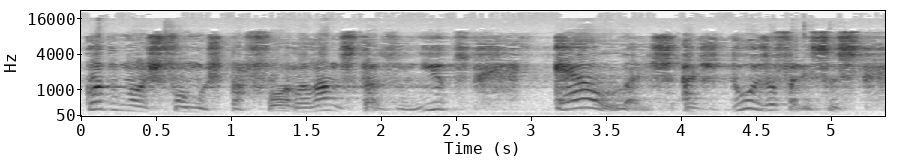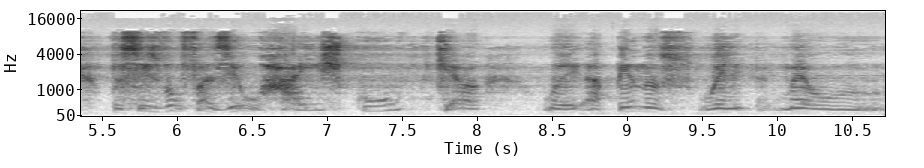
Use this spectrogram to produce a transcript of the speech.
quando nós fomos para fora, lá nos Estados Unidos, elas, as duas, eu falei, vocês, vocês vão fazer o high school, que é o, apenas o, é o,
